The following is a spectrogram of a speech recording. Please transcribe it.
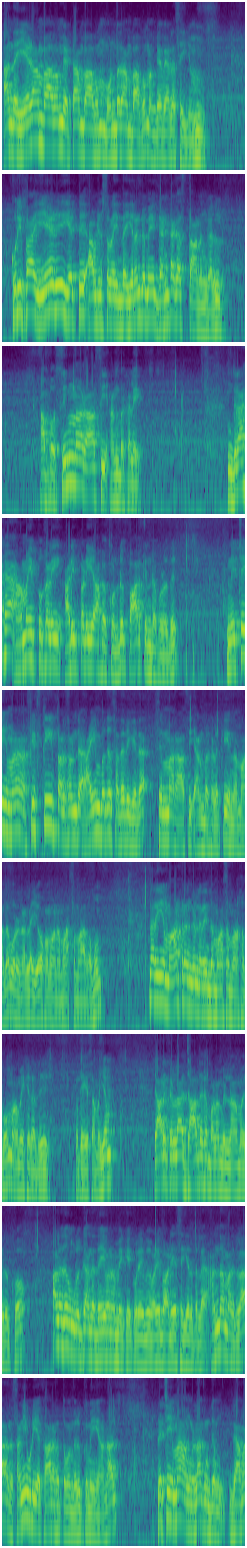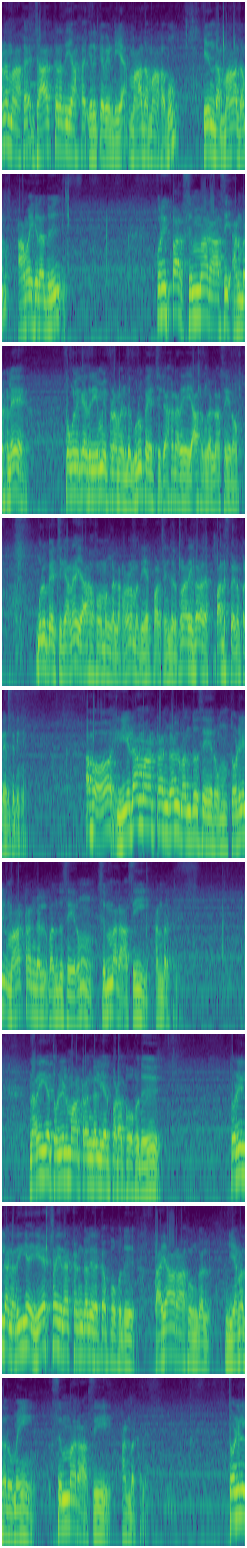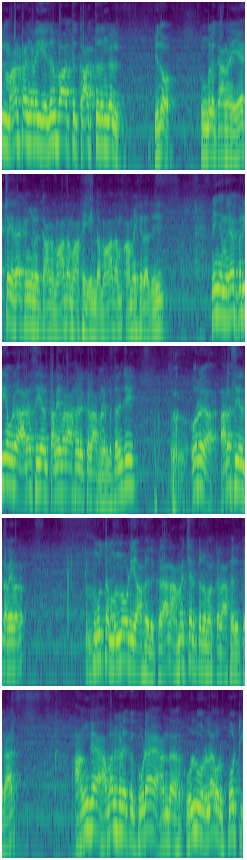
அந்த ஏழாம் பாவம் எட்டாம் பாவம் ஒன்பதாம் பாவம் அங்கே வேலை செய்யும். குறிப்பாக ஏழு எட்டு அப்படின்னு சொல்ல இந்த இரண்டுமே கண்டகஸ்தானங்கள். அப்போது சிம்ம ராசி அன்பர்களே கிரக அமைப்புகளை அடிப்படையாக கொண்டு பார்க்கின்ற பொழுது நிச்சயமாக ஃபிஃப்டி பர்சன்ட் ஐம்பது சதவிகித சிம்ம ராசி அன்பர்களுக்கு இந்த மாதம் ஒரு நல்ல யோகமான மாதமாகவும் நிறைய மாற்றங்கள் நிறைந்த மாதமாகவும் அமைகிறது. அதே சமயம் யாருக்கெல்லாம் ஜாதக பலம் இல்லாமல் இருக்கோ அல்லது உங்களுக்கு அந்த தெய்வ நம்பிக்கை குறைவு வழிபாடே செய்கிறதில்ல அந்த மாதிரிலாம் அந்த சனியுடைய காரகத்துவம் இருக்குமே ஆனால் நிச்சயமாக அவங்களாம் கொஞ்சம் கவனமாக ஜாக்கிரதையாக இருக்க வேண்டிய மாதமாகவும் இந்த மாதம் அமைகிறது. குறிப்பாக சிம்ம ராசி அன்பர்களே உங்களுக்கே தெரியும் இப்போ நம்ம இந்த குரு பயிற்சிக்காக நிறைய யாகங்கள்லாம் செய்கிறோம் குரு பயிற்சிக்கான யாக ஹோமங்கள்லாம் கூட நம்ம அந்த ஏற்பாடு செஞ்சுருக்கோம். நிறைய பேர் அதை பார்ட்டிசிபேட்டும் பண்ணியிருக்கிறீங்க. அப்போது இடமாற்றங்கள் வந்து சேரும் தொழில் மாற்றங்கள் வந்து சேரும் சிம்ம ராசி அன்பர்களே. நிறைய தொழில் மாற்றங்கள் ஏற்பட போகுது. தொழிலில் நிறைய ஏற்ற இறக்கங்கள் இருக்க போகுது. தயாராகுங்கள் எனதருமை சிம்ம ராசி அன்பர்களே. தொழில் மாற்றங்களை எதிர்பார்த்து காத்திருங்கள். இதோ உங்களுக்கான ஏற்ற இறக்கங்களுக்கான மாதமாக இந்த மாதம் அமைகிறது. நீங்கள் மிகப்பெரிய ஒரு அரசியல் தலைவராக இருக்கலாம். எனக்கு தெரிஞ்சு ஒரு அரசியல் தலைவர் மூத்த முன்னோடியாக இருக்கிறார் அமைச்சர் பெருமக்களாக இருக்கிறார். அங்கே அவர்களுக்கு கூட அந்த உள்ளூரில் ஒரு போட்டி.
